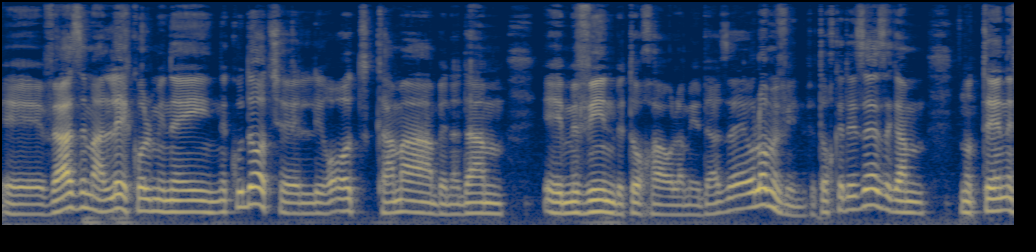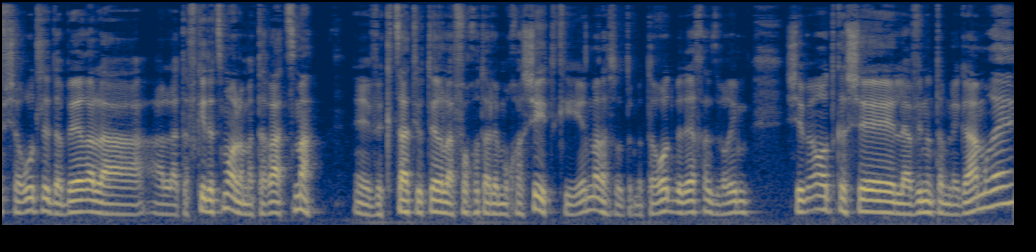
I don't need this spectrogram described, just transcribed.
אה, ואז זה מעלה כל מיני נקודות של לראות כמה בן אדם אה, מבין בתוך העולם ידע הזה או לא מבין ותוך כדי זה זה גם נותן אפשרות לדבר על, ה, על התפקיד עצמו על המטרה עצמה. אה, וקצת יותר להפוך אותה למוחשית כי אין מה לעשות המטרות בדרך כלל דברים שמאוד קשה להבין אותם לגמרי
